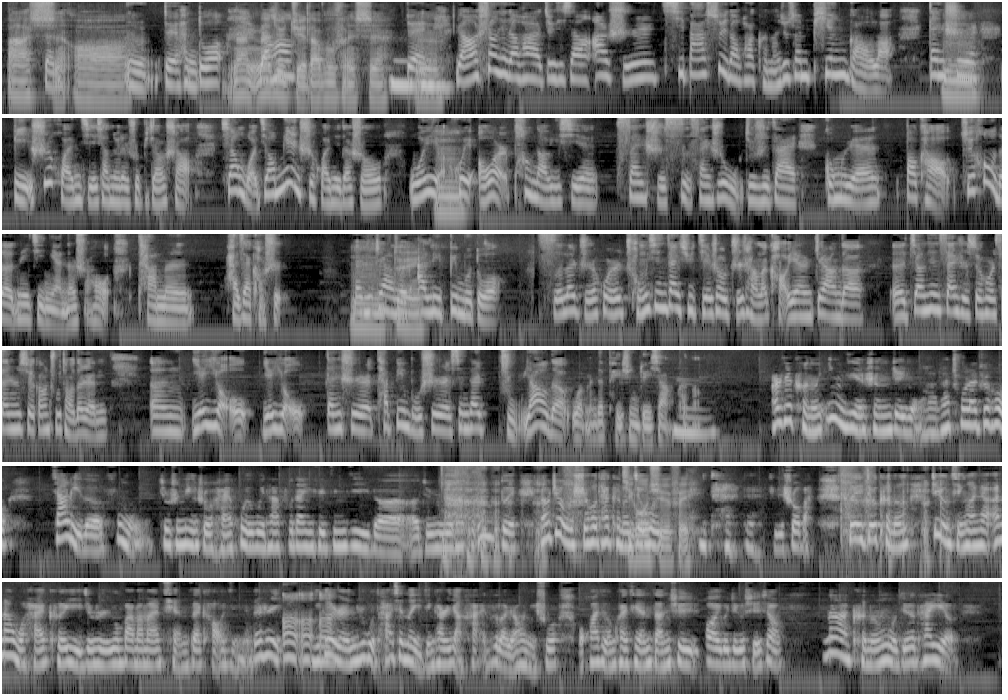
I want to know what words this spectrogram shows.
八十哦，嗯，对，很多。那那就绝大部分是，对，嗯然后剩下的话就是像二十七八岁的话，可能就算偏高了，但是嗯笔试环节相对来说比较少。像我教面试环节的时候，我也嗯会偶尔碰到一些三十四、三十五，就是在公务员报考最后的那几年的时候，他们还在考试，但是这样的案例并不多。辞了职或者重新再去接受职场的考验，这样的呃将近三十岁或者三十岁刚出头的人，嗯，也有也有，但是他并不是现在主要的我们的培训对象，可能。嗯，而且可能应届生这种哈、他出来之后，家里的父母就是那个时候还会为他负担一些经济的，呃，就是为他负担 对，然后这种时候他可能就会学费，对对，直接说吧。所以就可能这种情况下啊，那我还可以就是用爸爸妈妈钱再考几年。但是嗯嗯一个人如果他现在已经开始养孩子了，然后你说我花几万块钱咱去报一个这个学校，那可能我觉得他也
